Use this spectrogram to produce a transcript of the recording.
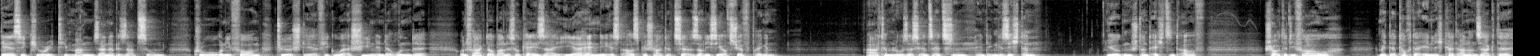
Der Security-Mann seiner Besatzung, Crew-Uniform, Türsteherfigur, erschien in der Runde und fragte, ob alles okay sei. Ihr Handy ist ausgeschaltet, Sir. Soll ich Sie aufs Schiff bringen? Atemloses Entsetzen in den Gesichtern. Jürgen stand ächzend auf, schaute die Frau mit der Tochterähnlichkeit an und sagte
